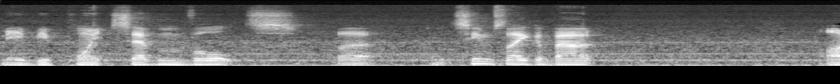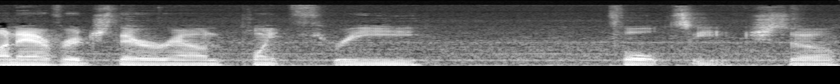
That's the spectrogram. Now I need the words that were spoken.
maybe 0.7 volts, but it seems like about on average they're around 0.3 volts each. So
